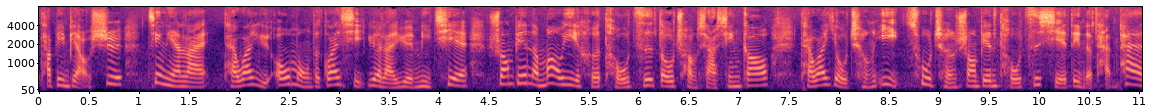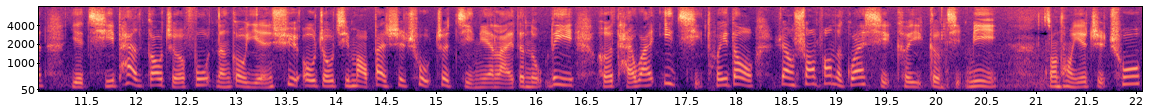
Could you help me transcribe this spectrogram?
他并表示，近年来台湾与欧盟的关系越来越密切，双边的贸易和投资都创下新高。台湾有诚意促成双边投资协定的谈判，也期盼高哲夫能够延续欧洲经贸办事处这几年来的努力，和台湾一起推动，让双方的关可以更紧密。总统也指出，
